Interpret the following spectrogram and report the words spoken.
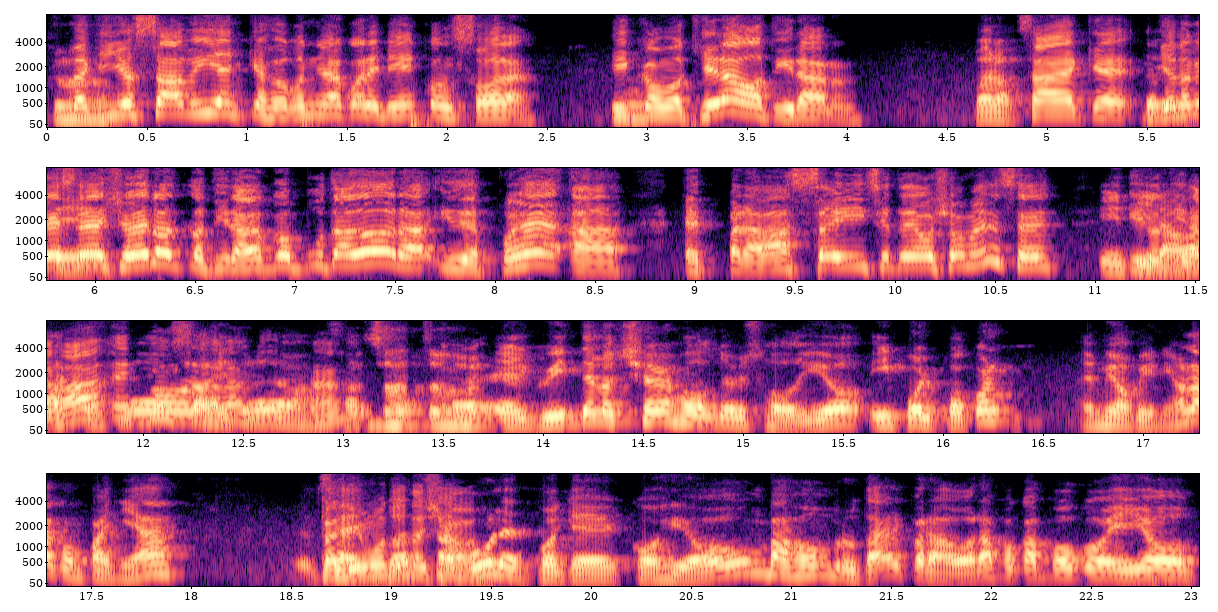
Claro. Porque ellos sabían que el juego no iba a correr bien en consola. Y Mm. como quiera lo tiraron. Bueno, ¿Sabes que Yo lo que sé hecho era lo tiraba en computadora y después ah, esperaba 6, 7, 8 meses y y, lo tiraba tiraba en consola. todo lo demás, Ajá. ¿sabes? Exacto. el grid de los shareholders jodió y por poco, en mi opinión, la compañía o sea, Perdió un montón de porque cogió un bajón brutal, pero ahora poco a poco ellos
